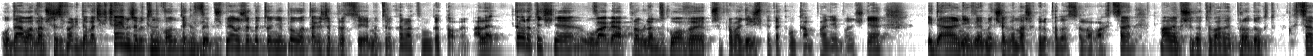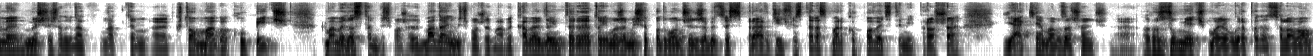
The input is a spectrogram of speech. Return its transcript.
udało nam się zwalidować Chciałem, żeby ten wątek wybrzmiał, żeby to nie było tak, że pracujemy tylko na tym gotowym. Ale teoretycznie, uwaga, problem z głowy, przeprowadziliśmy taką kampanię bądź nie. Idealnie wiemy, czego nasza grupa docelowa chce, mamy przygotowany produkt, chcemy myśleć nad, nad, nad, tym, e, kto ma go kupić, mamy dostęp być może do badań, być może mamy kabel do internetu i możemy się podłączyć, żeby coś sprawdzić, więc teraz Marku, powiedz ty mi proszę, jak ja mam zacząć e, rozumieć moją grupę docelową,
